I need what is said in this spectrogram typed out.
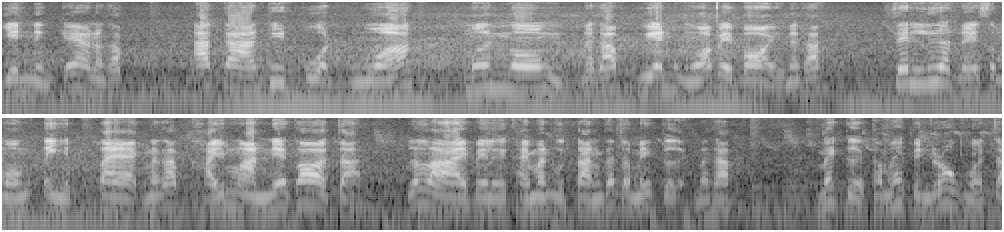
เย็น 1 แก้วนะครับ อาการที่ปวดหัว เมินงงนะครับ เวียนหัวบ่อยๆนะครับ เส้นเลือดในสมองตีบแตกนะครับ ไขมันเนี่ยก็จะละลายไปเลยไขมันอุดตันก็จะไม่เกิดนะครับ ไม่เกิดทำให้เป็นโรคหัวใจ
